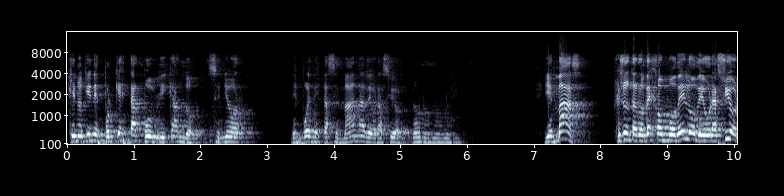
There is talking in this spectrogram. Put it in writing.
que no tienes por qué estar publicando, Señor, después de esta semana de oración. No, no, no, no. Y es más, Jesús nos deja un modelo de oración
